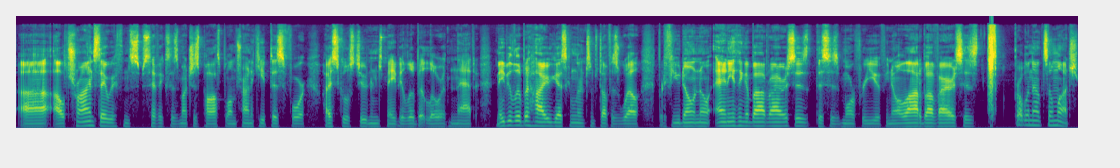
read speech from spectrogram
Uh, I'll try and stay away from specifics as much as possible. I'm trying to keep this for high school students, maybe a little bit lower than that, maybe a little bit higher, you guys can learn some stuff as well. But if you don't know anything about viruses, this is more for you. If you know a lot about viruses, probably not so much.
